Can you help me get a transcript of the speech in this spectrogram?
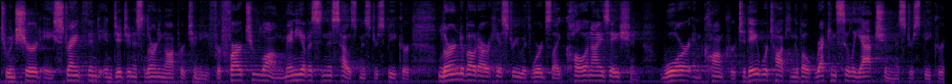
to ensure a strengthened Indigenous learning opportunity. For far too long, many of us in this House, Mr. Speaker, learned about our history with words like colonization, war and conquer. Today we're talking about reconciliation, Mr. Speaker,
